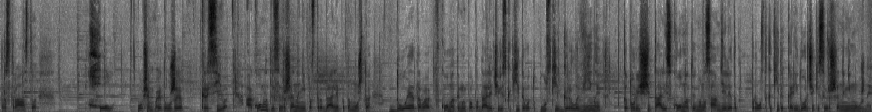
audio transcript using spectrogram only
пространство, холл. В общем, это уже красиво. А комнаты совершенно не пострадали, потому что до этого в комнаты мы попадали через какие-то вот узкие горловины, которые считались комнатой, но на самом деле это просто какие-то коридорчики совершенно ненужные.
